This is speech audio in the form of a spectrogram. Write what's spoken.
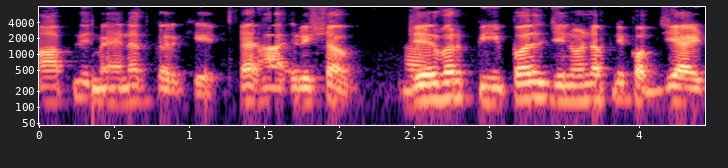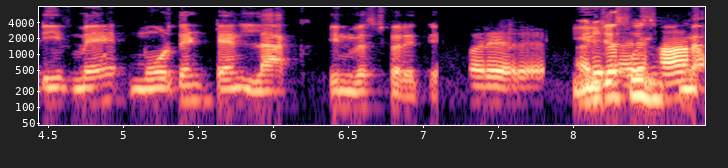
आपने मेहनत करके यार ऋषभ हाँ। देयर वर पीपल जिन्होंने अपनी पबजी आईडीज में more than ten lakh invest करे थे। अरे अरे यू अरे जस्ट उस हाँ।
